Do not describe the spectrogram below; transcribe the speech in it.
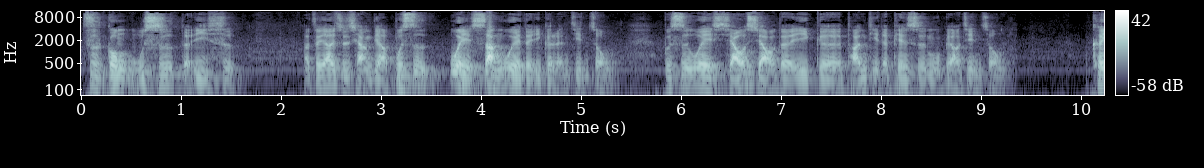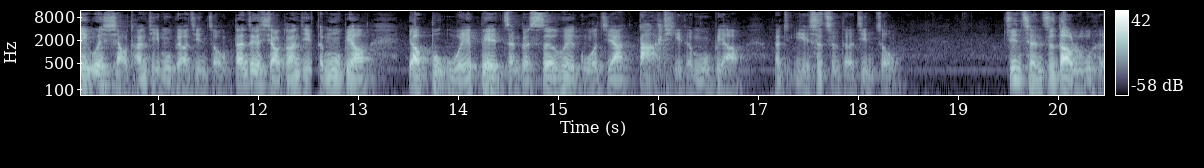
至公无私的意思。这要一直强调，不是为上位的一个人尽忠，不是为小小的一个团体的偏私目标尽忠，可以为小团体目标尽忠，但这个小团体的目标要不违背整个社会国家大体的目标，那也是值得尽忠。君臣之道如何？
